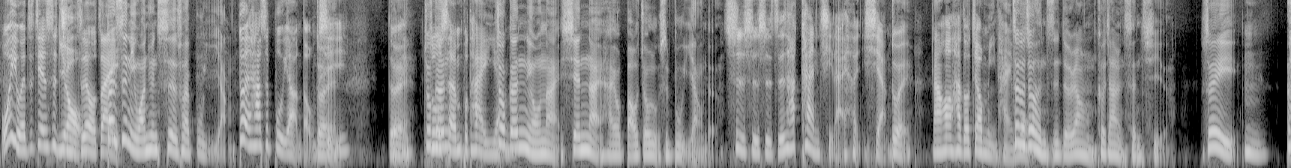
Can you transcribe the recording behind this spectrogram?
我以为这件事情只有在，但是你完全吃得出来不一样，对，它是不一样的东西，对，对就组成不太一样，就跟牛奶、鲜奶还有保酒乳是不一样的，是是是，只是它看起来很像，对，然后它都叫米苔目，这个就很值得让客家人生气了，所以嗯。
